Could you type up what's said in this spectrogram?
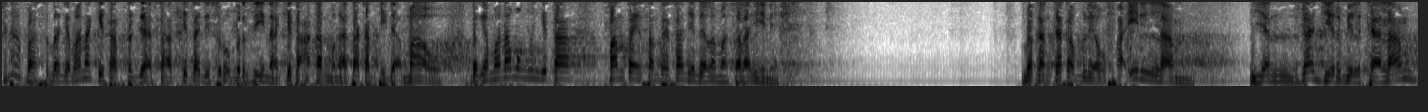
Kenapa? Sebagaimana kita tegas saat kita disuruh berzina, kita akan mengatakan tidak mau. Bagaimana mungkin kita santai-santai saja dalam masalah ini? Bahkan kata beliau, fa'illam yanzajir bil kalam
